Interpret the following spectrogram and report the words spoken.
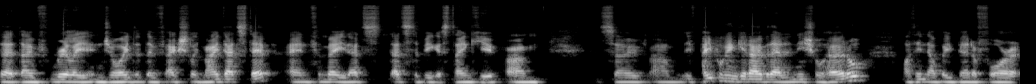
that they've really enjoyed that they've actually made that step. And for me, that's that's the biggest thank you. Um, so um, if people can get over that initial hurdle, I think they'll be better for it.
